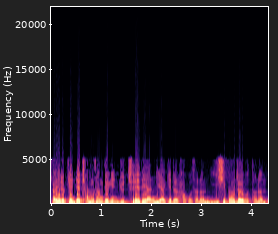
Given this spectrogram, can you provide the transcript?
자, 이렇게 이제 정상적인 유출에 대한 이야기를 하고서는 25절부터는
